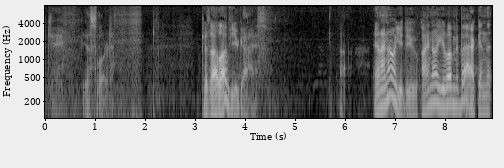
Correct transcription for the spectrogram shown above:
Okay. Yes, Lord. Because I love you guys. And I know you do. I know you love me back. And th-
